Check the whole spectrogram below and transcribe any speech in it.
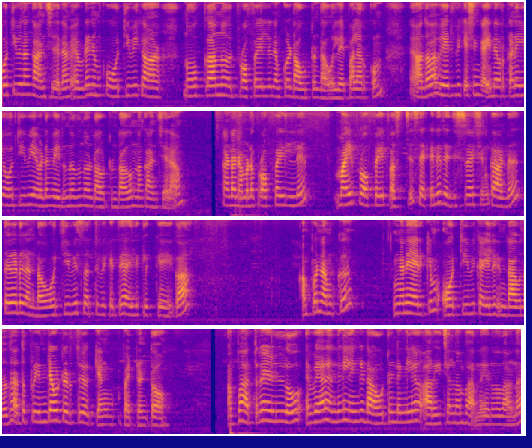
ഒ ടി വി ഞാൻ കാണിച്ചു തരാം. എവിടെ നമുക്ക് ഒ ടി വി കാ നോക്കാമെന്ന് ഒരു പ്രൊഫൈലിൽ നമുക്ക് ഡൗട്ട് ഉണ്ടാവും അല്ലേ പലർക്കും. അഥവാ വെരിഫിക്കേഷൻ കഴിഞ്ഞവർക്കാണ് ഈ ഒ ടി വി എവിടെ വരുന്നതെന്ന് ഡൗട്ട് ഉണ്ടാകും ഞാൻ കാണിച്ചു തരാം. കണ്ടോ നമ്മുടെ പ്രൊഫൈലിൽ my profile first second registration card third കണ്ടോ? ഒ ടി വി സർട്ടിഫിക്കറ്റ് അതിൽ ക്ലിക്ക് ചെയ്യുക. അപ്പോൾ നമുക്ക് ഇങ്ങനെയായിരിക്കും ഒ ടി വി കയ്യിൽ ഉണ്ടാവുന്നത്. അത് പ്രിന്റ് ഔട്ട് എടുത്ത് വയ്ക്കാൻ പറ്റും കേട്ടോ അപ്പോൾ അത്രയേ ഉള്ളൂ. വേറെ എന്തെങ്കിലും നിങ്ങൾക്ക് ഡൗട്ട് ഉണ്ടെങ്കിൽ അറിയിച്ചാൽ ഞാൻ പറഞ്ഞു തരുന്നതാണ്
